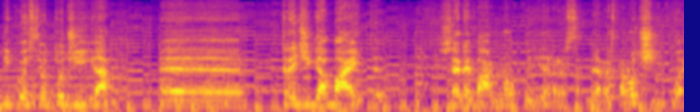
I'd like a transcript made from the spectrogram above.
di questi 8 GB eh, 3 GB se ne vanno, quindi ne, resta, ne restano 5,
